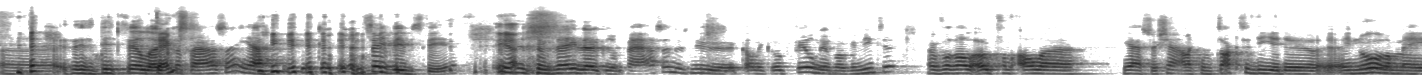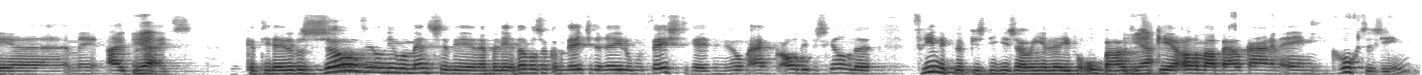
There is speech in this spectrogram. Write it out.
Eh, dit veel leukere Thanks. fase. Ja, zeven investeren. Ja. Het is een veel leukere fase. Dus nu eh, kan ik er ook veel meer van genieten. En vooral ook van alle ja, sociale contacten die je er enorm mee, eh, mee uitbreidt. Ik heb het idee dat we zoveel nieuwe mensen weer hebben leren. Dat was ook een beetje de reden om een feestje te geven nu. Om eigenlijk al die verschillende vriendenclubjes die je zo in je leven opbouwt. Dus Ja. een keer allemaal bij elkaar in één kroeg te zien.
